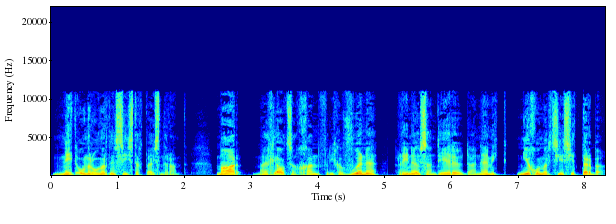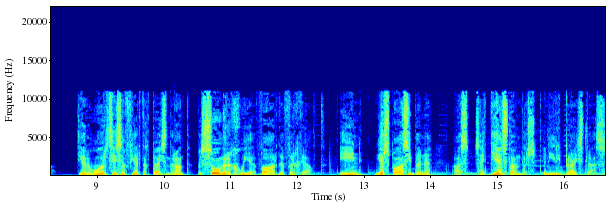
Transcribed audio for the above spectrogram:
net onder 160 000 rand. Maar my geld sou gaan vir die gewone Renault Sandero Dynamic 900cc turbo teen 146 000 rand besondere goeie waarde vir geld en meer spasie binne as sy teenstanders in hierdie prysklas.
